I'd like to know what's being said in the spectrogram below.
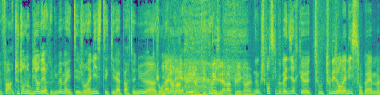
enfin tout en oubliant d'ailleurs que lui-même a été journaliste et qu'il a appartenu à un journal. Il l'a rappelé un petit peu. oui. Il l'a rappelé quand même. Donc je pense qu'il peut pas dire que tous les journalistes sont quand même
